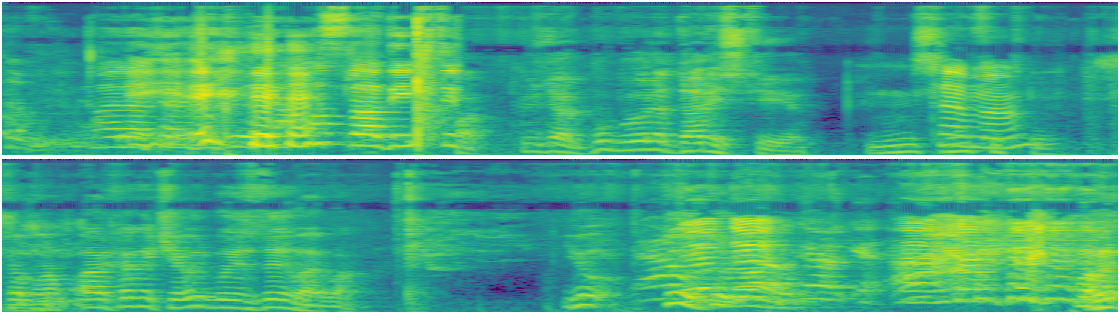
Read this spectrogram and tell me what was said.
Tamam. Hala tercih asla değiştir. Bak güzel bu böyle dar istiyor. Tamam. tuttu. Tamam arkanı çevir bıyızlığı var bak. Yok dur dur. dön. Ama-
